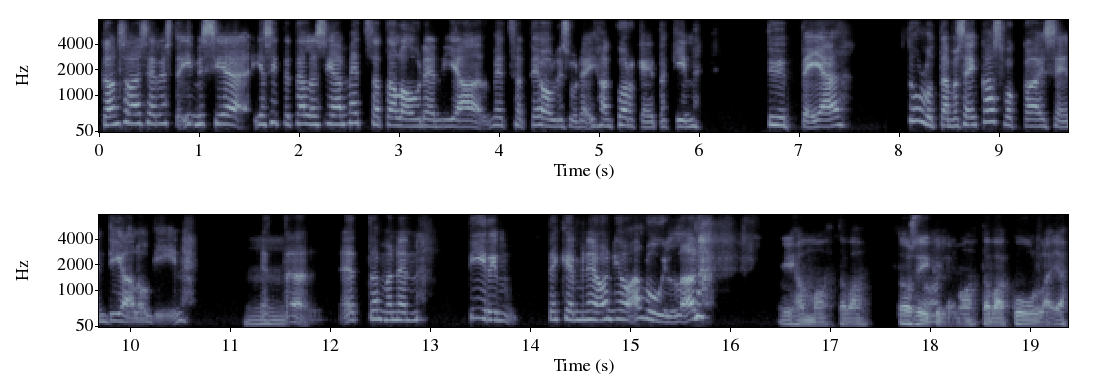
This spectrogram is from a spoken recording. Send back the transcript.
kansalaisjärjestöihmisiä ja sitten tällaisia metsätalouden ja metsäteollisuuden ihan korkeitakin tyyppejä tullut tämmöiseen kasvokkaiseen dialogiin. Mm. Että, että tämmöinen piirin tekeminen on jo aluillaan. Ihan mahtavaa. Tosi no. kyllä mahtavaa kuulla. Ja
